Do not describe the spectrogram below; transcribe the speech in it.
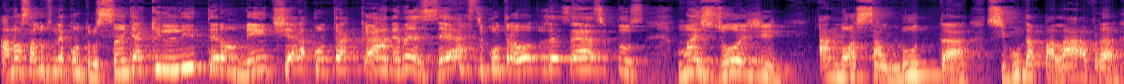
a nossa luta não é contra o sangue, aqui literalmente era contra a carne, era um exército contra outros exércitos. Mas hoje a nossa luta, segundo a palavra,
